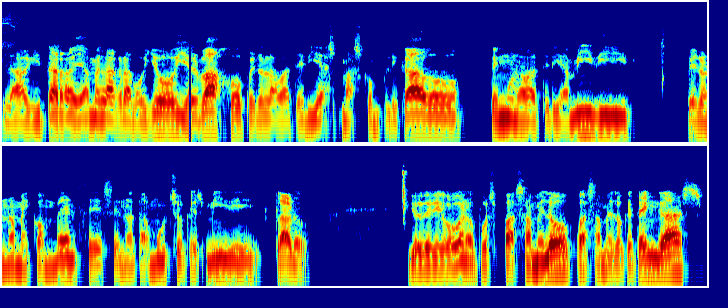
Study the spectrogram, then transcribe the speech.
la guitarra ya me la grabo yo y el bajo, pero la batería es más complicado, tengo una batería MIDI, pero no me convence, se nota mucho que es MIDI, claro. Yo le digo, bueno, pues pásamelo, pásame lo que tengas,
